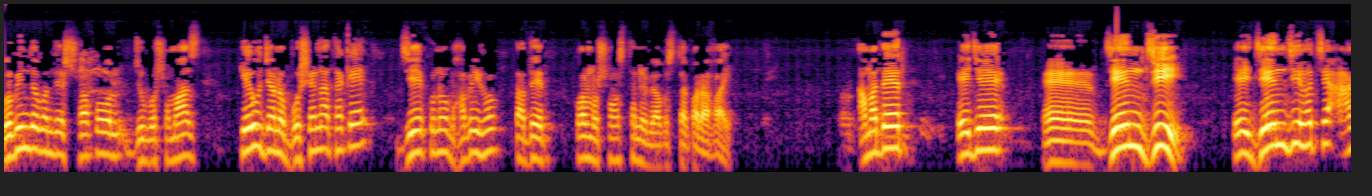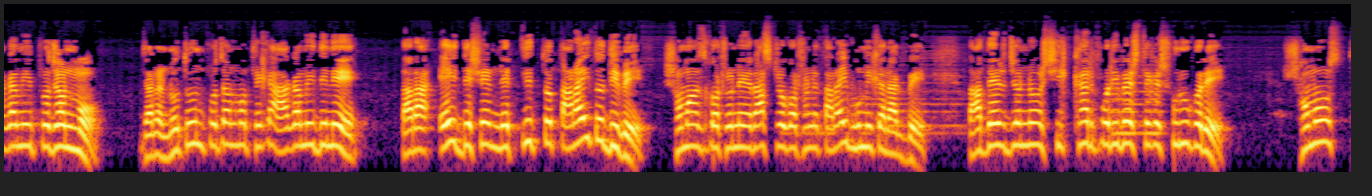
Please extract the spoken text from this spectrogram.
গোবিন্দগঞ্জের সকল যুব সমাজ কেউ যেন বসে না থাকে, যে কোনোভাবেই হোক তাদের কর্মসংস্থানের ব্যবস্থা করা হয়। আমাদের এই যে জেন জি এই জেন জি হচ্ছে আগামী প্রজন্ম। যারা নতুন প্রজন্ম থেকে আগামী দিনে তারা এই দেশের নেতৃত্ব তারাই তো দিবে। সমাজ গঠনে, রাষ্ট্র গঠনে তারাই ভূমিকা রাখবে। তাদের জন্য শিক্ষার পরিবেশ থেকে শুরু করে সমস্ত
